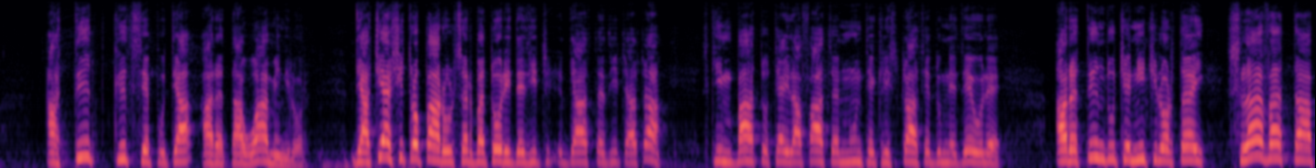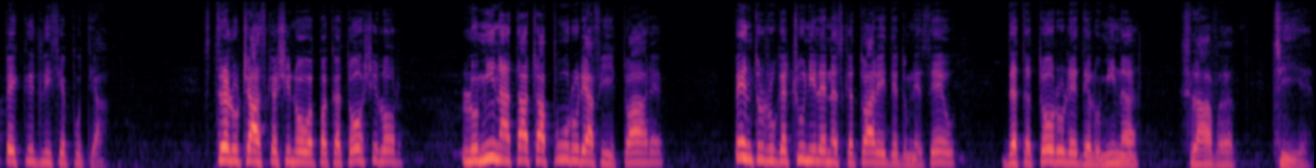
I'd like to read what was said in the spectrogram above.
atât cât se putea arăta oamenilor. De aceea și troparul sărbătorii de, zice, de astăzi zice așa, schimbatul te-ai la față în munte Hristoase, Dumnezeule, arătând ucenicilor tăi slava ta pe cât li se putea. Strălucească și nouă păcătoșilor, lumina ta cea pururea fiitoare, pentru rugăciunile născătoare de Dumnezeu, dătătorule de lumină, slavă ție.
